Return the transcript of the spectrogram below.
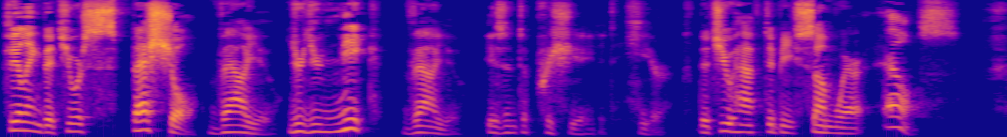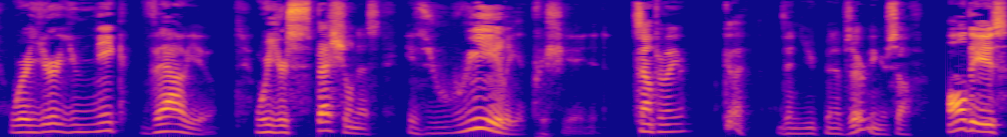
feeling that your special value, your unique value isn't appreciated here, that you have to be somewhere else where your unique value, where your specialness is really appreciated. Sound familiar? Good. Then you've been observing yourself. All these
